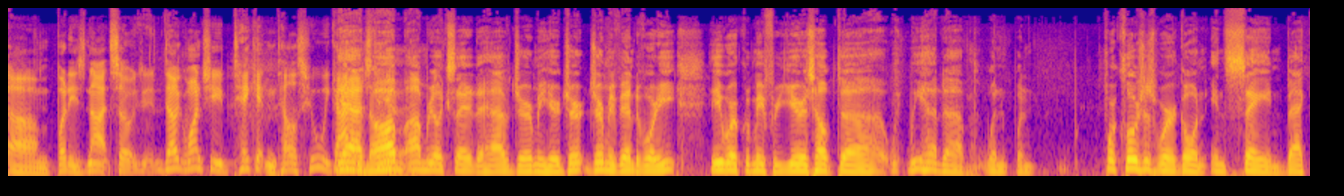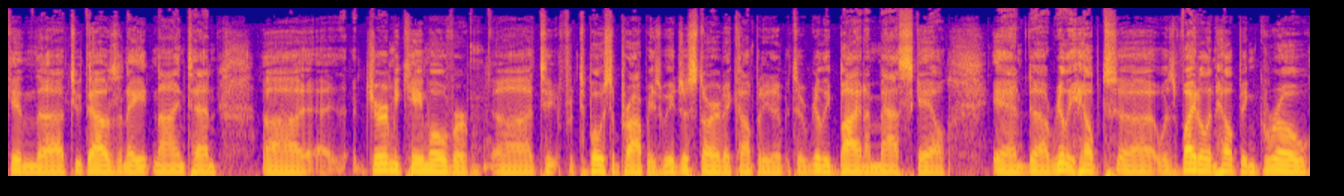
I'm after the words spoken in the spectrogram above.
um, but he's not. So, Doug, why don't you take it and tell us who we got? yeah, in the no, studio I'm, today? I'm real excited to have Jeremy here. Jer- Jeremy Vandevoort, he he worked with me for years. Helped. Uh, we, we had uh, when when foreclosures were going insane back in uh, 2008, 9, 10. Uh, Jeremy came over uh, to for, to posted properties. We had just started a company to, to really buy on a mass scale, and uh, really helped uh, was vital in helping grow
